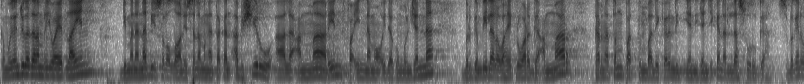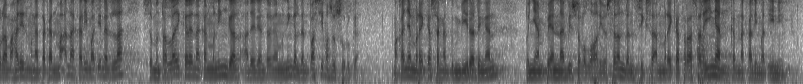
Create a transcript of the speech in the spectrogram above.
Kemudian juga dalam riwayat lain di mana Nabi SAW mengatakan abshiru ala ammarin fa inna mau'idakumul jannah bergembiralah wahai keluarga Ammar karena tempat kembali kalian yang dijanjikan adalah surga. Sebagian ulama hadis mengatakan makna kalimat ini adalah sebentar lagi kalian akan meninggal, ada di antara kalian meninggal dan pasti masuk surga. Makanya mereka sangat gembira dengan penyampaian Nabi SAW dan siksaan mereka terasa ringan karena kalimat ini.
